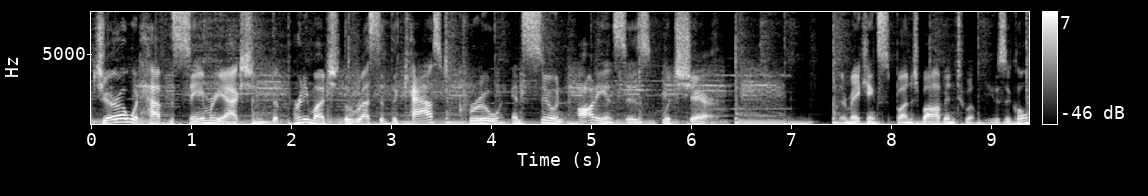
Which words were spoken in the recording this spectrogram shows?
Jarrow would have the same reaction that pretty much the rest of the cast, crew, and soon audiences would share. They're making SpongeBob into a musical?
